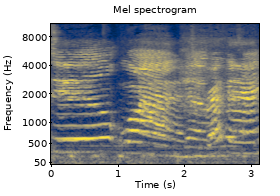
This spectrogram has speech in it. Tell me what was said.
two, one. Go. Breath One more time.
